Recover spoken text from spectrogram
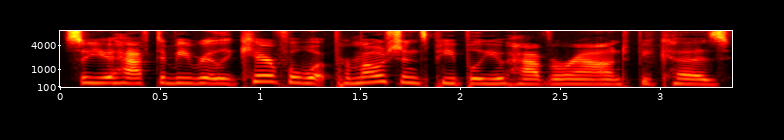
So you have to be really careful what promotions people you have around because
